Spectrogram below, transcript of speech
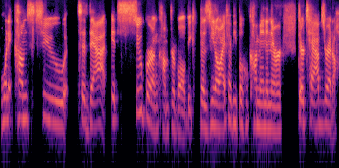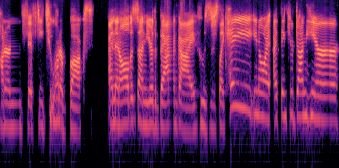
When it comes to to that, it's super uncomfortable because you know, I've had people who come in and their their tabs are at 150, 200 bucks. And then all of a sudden you're the bad guy who's just like, hey, you know, I, I think you're done here.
